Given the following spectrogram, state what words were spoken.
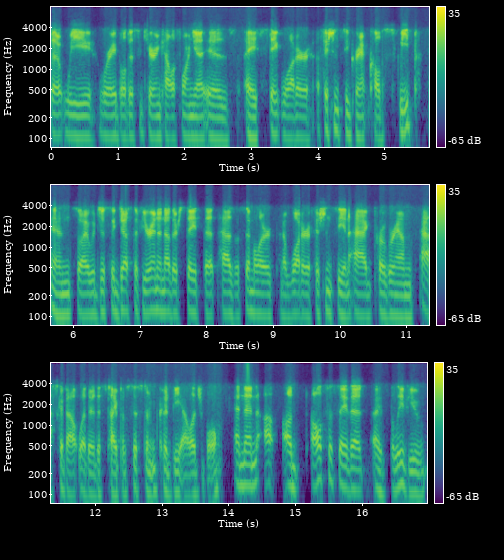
that we were able to secure in California is a state water efficiency grant called SWEEP. And so I would just suggest if you're in another state that has a similar kind of water efficiency and ag program, ask about whether this type of system could be eligible. And then I'll, I'll also say that I believe you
